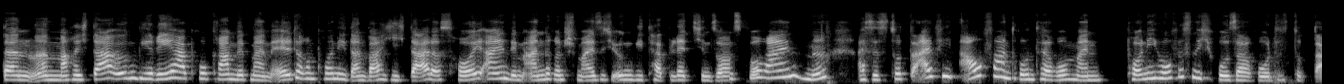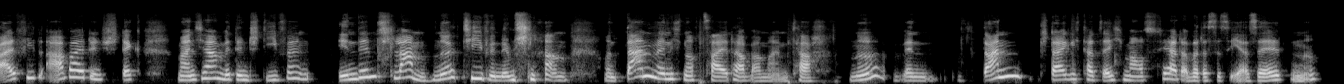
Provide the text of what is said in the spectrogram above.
Dann ähm, mache ich da irgendwie Reha-Programm mit meinem älteren Pony, dann weiche ich da das Heu ein, dem anderen schmeiße ich irgendwie Tablettchen sonst wo rein. Ne? Also es ist total viel Aufwand rundherum. Mein Ponyhof ist nicht rosarot, es ist total viel Arbeit. Ich stecke mancher mit den Stiefeln in den Schlamm, ne, tief in dem Schlamm. Und dann, wenn ich noch Zeit habe an meinem Tag, ne, wenn, dann steige ich tatsächlich mal aufs Pferd, aber das ist eher selten, ne.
